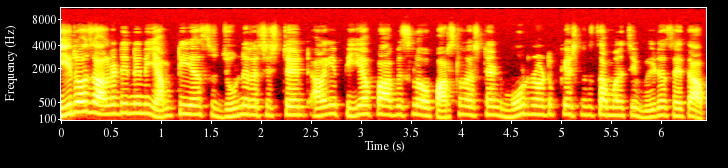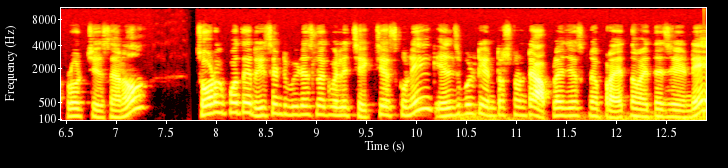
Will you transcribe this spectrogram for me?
ఈ రోజు ఆల్రెడీ నేను ఎంటీఎస్ జూనియర్ అసిస్టెంట్ అలాగే పిఎఫ్ ఆఫీస్లో పర్సనల్ అసిస్టెంట్ మూడు నోటిఫికేషన్కి సంబంధించి వీడియోస్ అయితే అప్లోడ్ చేశాను. చూడకపోతే రీసెంట్ వీడియోస్లోకి వెళ్ళి చెక్ చేసుకుని ఎలిజిబిలిటీ ఇంట్రెస్ట్ ఉంటే అప్లై చేసుకునే ప్రయత్నం అయితే చేయండి.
